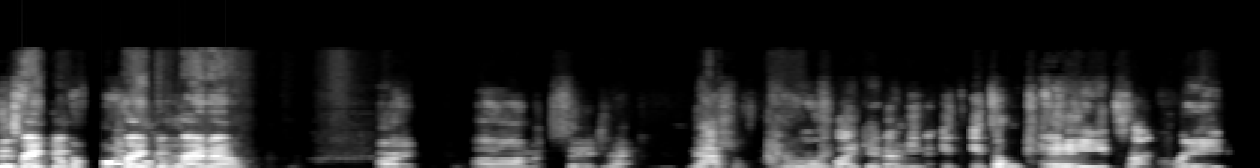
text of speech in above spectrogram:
this rank them, the rank them right now. All right. Um, City Connect Nationals. I don't really like it. I mean, it, it's okay. It's not great.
